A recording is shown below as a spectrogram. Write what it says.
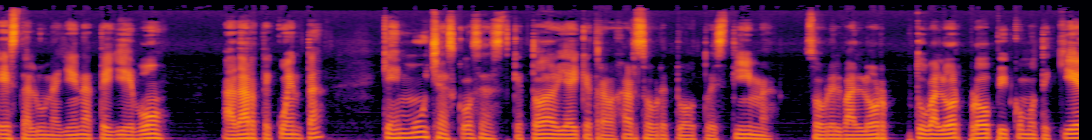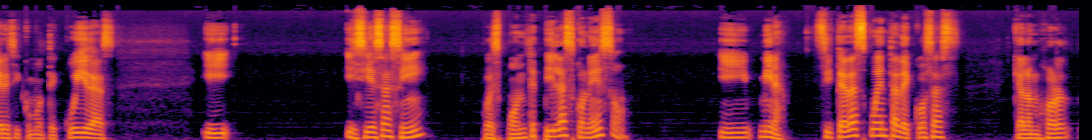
esta luna llena te llevó a darte cuenta que hay muchas cosas que todavía hay que trabajar sobre tu autoestima, sobre el valor, tu valor propio y cómo te quieres y cómo te cuidas. Y, y si es así, pues ponte pilas con eso. Y mira, si te das cuenta de cosas que a lo mejor,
